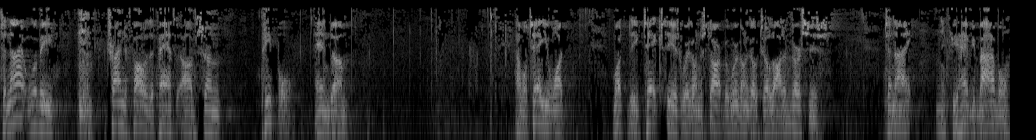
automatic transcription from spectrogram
Tonight we'll be trying to follow the path of some people, and um, I will tell you what what the text is. We're going to start, but we're going to go to a lot of verses tonight. And if you have your Bible,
